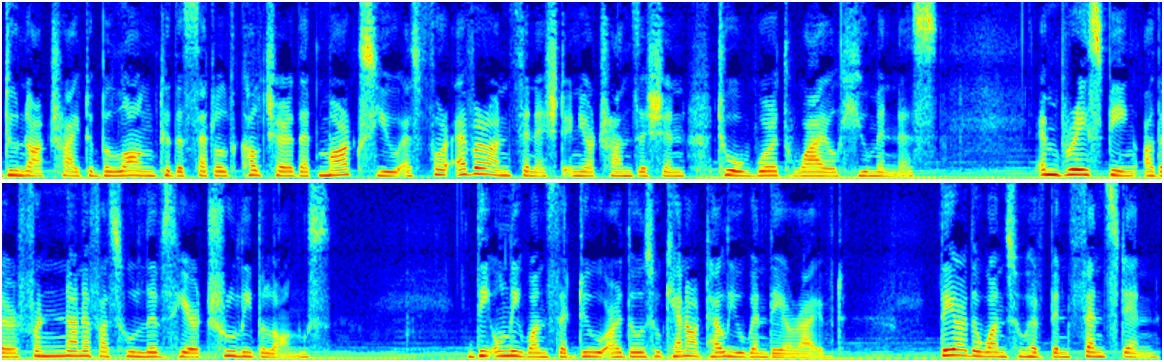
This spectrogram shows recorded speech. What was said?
Do not try to belong to the settled culture that marks you as forever unfinished in your transition to a worthwhile humanness. Embrace being other, for none of us who lives here truly belongs. The only ones that do are those who cannot tell you when they arrived. They are the ones who have been fenced in,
